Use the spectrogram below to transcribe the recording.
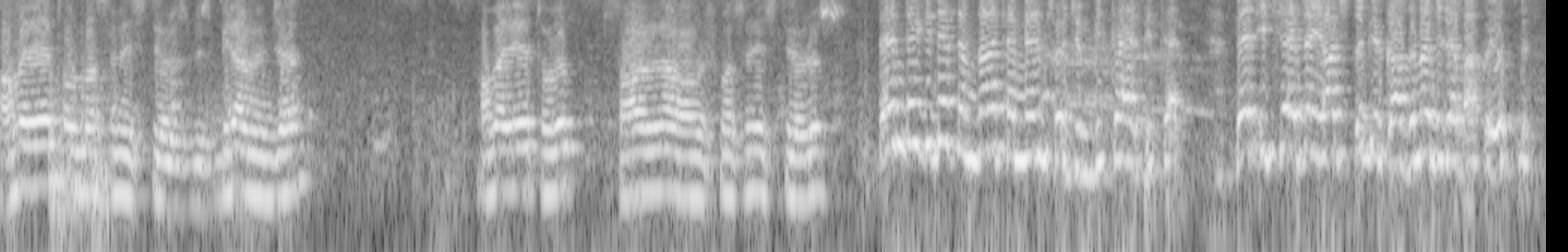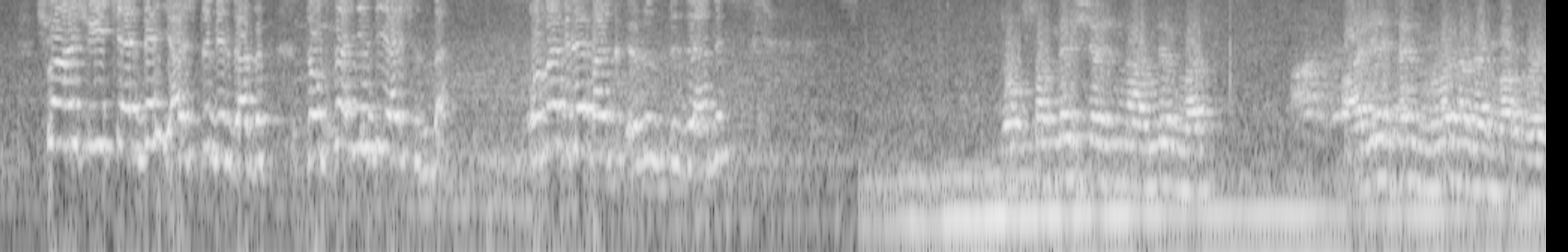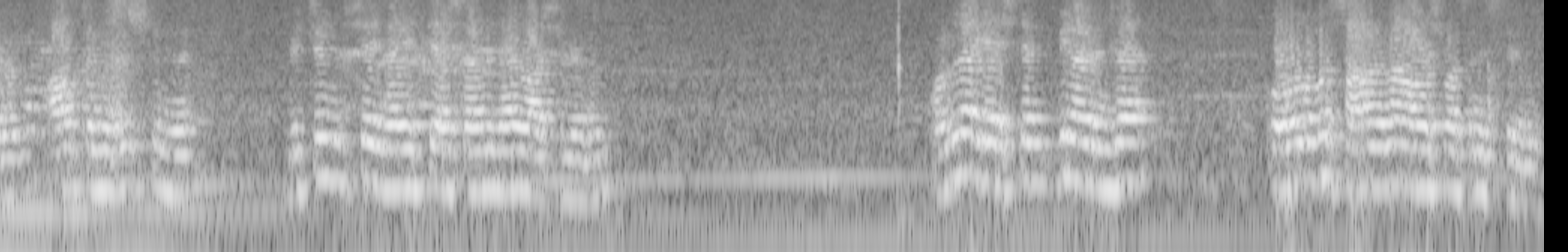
ameliyat olmasını istiyoruz biz. Bir an önce ameliyat olup sağlığına kavuşmasını istiyoruz. Ben de gidesem zaten benim çocuğum biter biter. Ben içeride yaşlı bir kadına bile bakıyorum biz. Şu an şu içeride yaşlı bir kadın. 97 yaşında. Ona bile bakıyoruz biz yani. 95 yaşında annem var. Ayrıyeten buna da ben bakıyorum. Altını, üstünü, bütün şeyler ihtiyaçlarını ben karşılıyorum. Onu da geçtim. Bir an önce oğlumun sağlığına kavuşmasını istiyorum.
